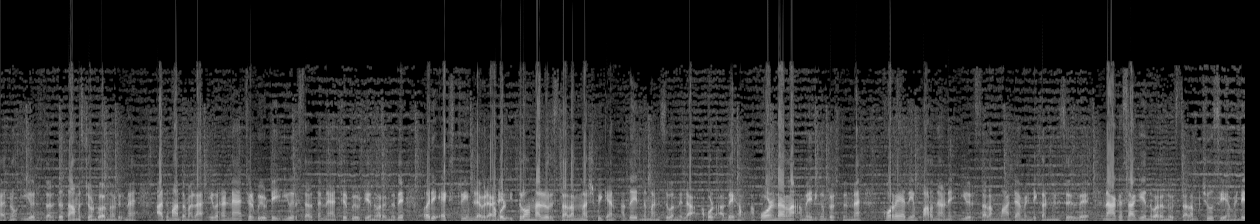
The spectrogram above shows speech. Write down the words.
വിശ്വാസികളായിരുന്നു ഈ ഒരു സ്ഥലത്ത് താമസിച്ചുകൊണ്ട് വന്നുകൊണ്ടിരുന്നത് അതുമാത്രമല്ല ഇവരുടെ നാച്ചുറൽ ബ്യൂട്ടി ഈ ഒരു സ്ഥലത്തെ നാച്ചുറൽ ബ്യൂട്ടി എന്ന് പറയുന്നത് ഒരു എക്സ്ട്രീം ലെവലാണ് അപ്പോൾ ഇത്രയും നല്ലൊരു സ്ഥലം നശിപ്പിക്കാൻ അദ്ദേഹത്തിന് മനസ്സ് വന്നില്ല. അപ്പോൾ അദ്ദേഹം അപ്പോഴുണ്ടായിരുന്ന അമേരിക്കൻ പ്രസിഡന്റിനെ കുറേയധികം പറഞ്ഞാണ് ഈ ഒരു സ്ഥലം മാറ്റാൻ വേണ്ടി കൺവിൻസ് ചെയ്തത്. നാഗസാഗി എന്ന് പറയുന്ന ഒരു സ്ഥലം ചൂസ് ചെയ്യാൻ വേണ്ടി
